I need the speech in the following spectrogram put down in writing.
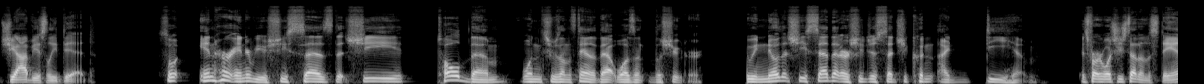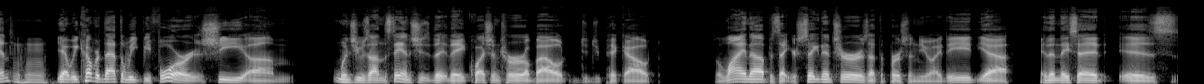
She obviously did. So in her interview, she says that she told them when she was on the stand that that wasn't the shooter. Do we know that she said that, or she just said she couldn't ID him? As far as what she said on the stand, mm-hmm. yeah, we covered that the week before. She, um, when she was on the stand, she they, they questioned her about did you pick out the lineup? Is that your signature? Is that the person you ID'd? Yeah. And then they said, is,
